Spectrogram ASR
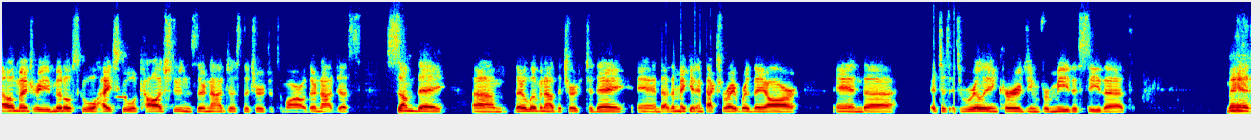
elementary, middle school, high school, college students, they're not just the church of tomorrow. They're not just someday. Um, they're living out the church today, and uh, they're making impacts right where they are. And uh, it's just it's really encouraging for me to see that. Man,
